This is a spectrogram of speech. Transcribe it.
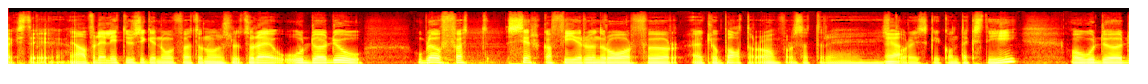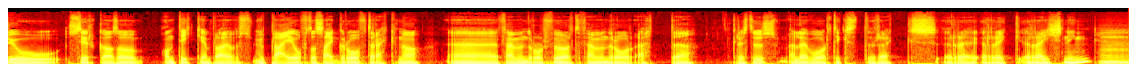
60 Ja, for det er litt usikkert nå, født og nå slutt. Så det, hun døde jo Hun ble jo født ca. 400 år før eh, Kleopatra, for å sette det i historisk kontekst i. Og hun døde jo ca. Altså, antikken pleier Vi pleier ofte å si grovt regna eh, 500 år før til 500 år etter Kristus, eller vår tidsreisning. mm.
